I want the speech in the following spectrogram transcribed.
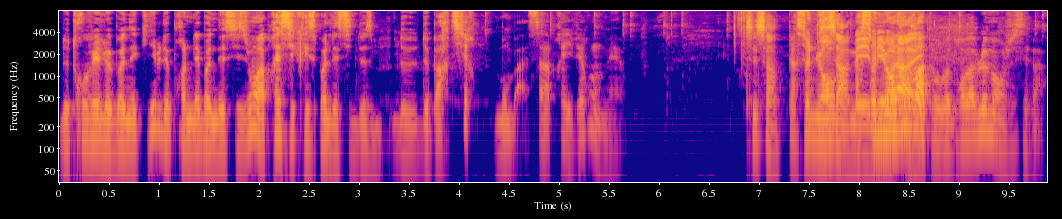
de trouver le bon équilibre, de prendre les bonnes décisions. Après, si Chris Paul décide de, de- de partir, bon bah ça après ils verront. Mais C'est ça. personne lui en, ça, mais- personne mais lui en voilà, voudra et- pro- probablement, je sais pas.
